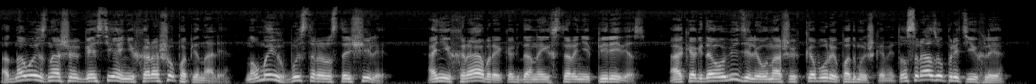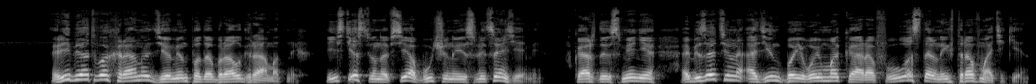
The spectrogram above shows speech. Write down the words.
Одного из наших гостей они хорошо попинали, но мы их быстро растащили. Они храбрые, когда на их стороне перевес. А когда увидели у наших кобуры под мышками, то сразу притихли. Ребят в охрану Демин подобрал грамотных. Естественно, все обученные с лицензиями. В каждой смене обязательно один боевой Макаров, у остальных травматики.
